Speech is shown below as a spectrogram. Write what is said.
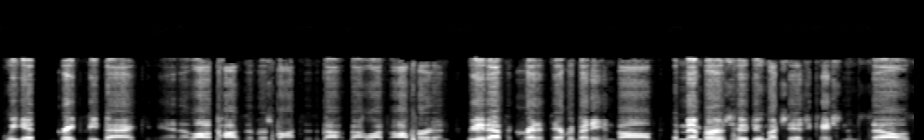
We get great feedback and a lot of positive responses about, about what's offered. And really that's a credit to everybody involved. The members who do much of the education themselves,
